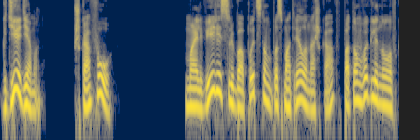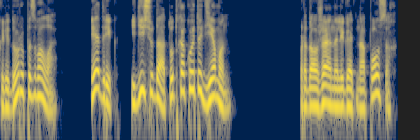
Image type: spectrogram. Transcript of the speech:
«Где демон?» «В шкафу. Мальвири с любопытством посмотрела на шкаф, потом выглянула в коридор и позвала. «Эдрик, иди сюда, тут какой-то демон!» Продолжая налегать на посох,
